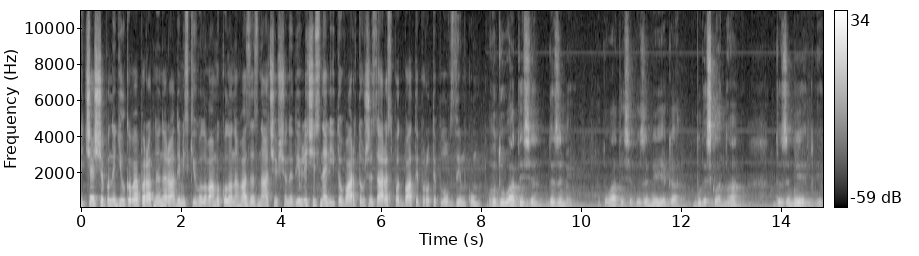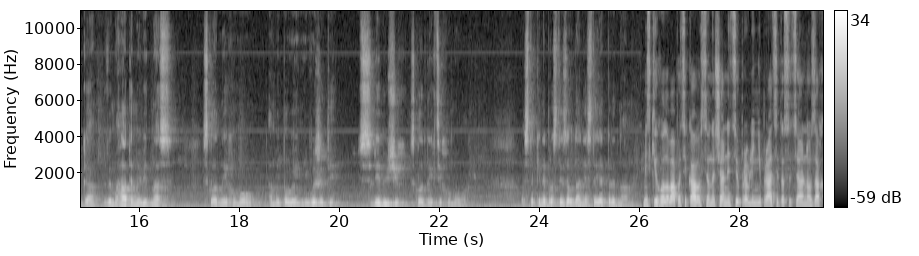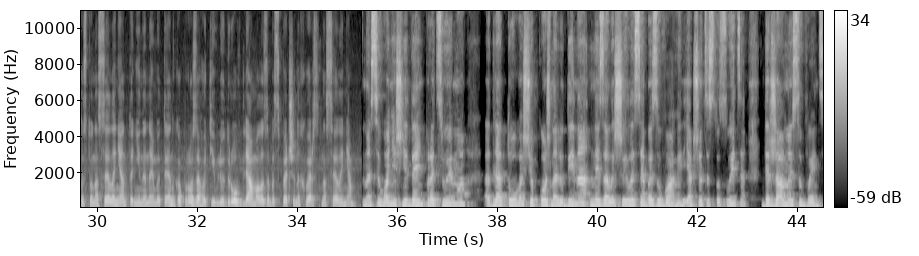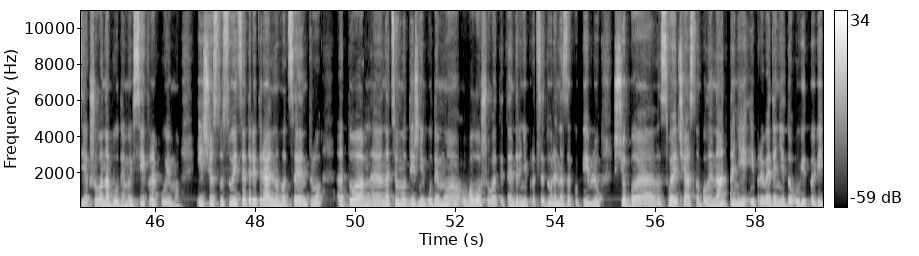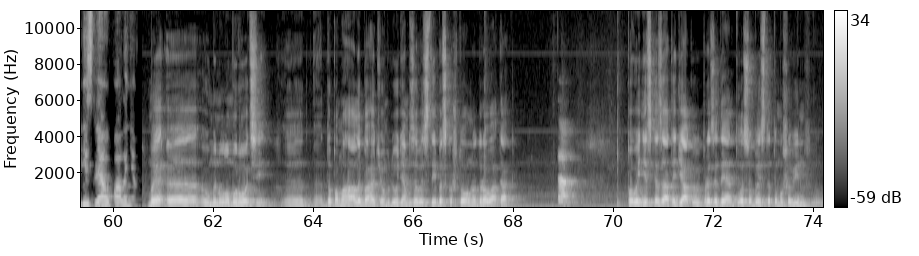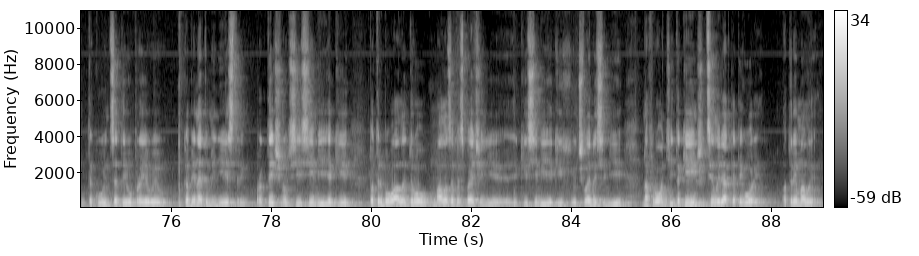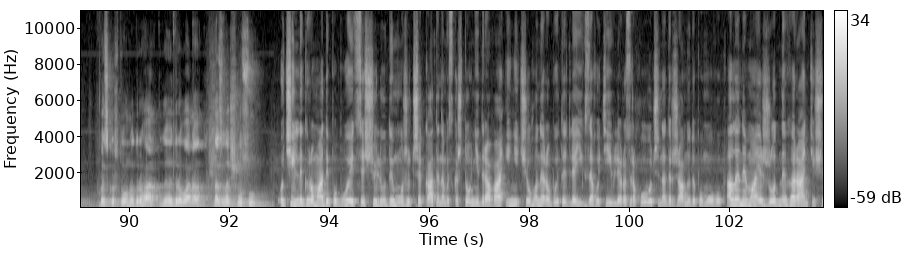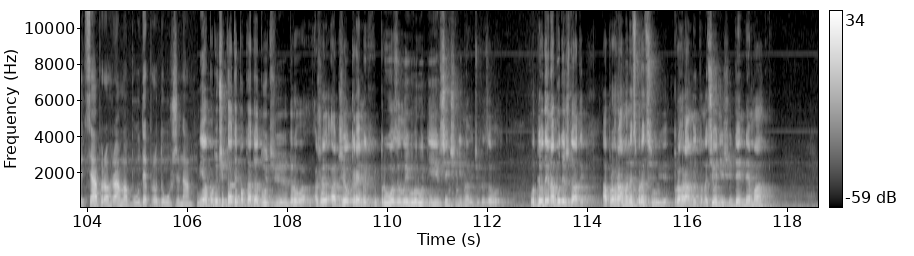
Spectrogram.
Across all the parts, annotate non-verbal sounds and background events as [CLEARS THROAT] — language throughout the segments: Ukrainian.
Під час щопонеділкової апаратної наради міський голова Микола Нага зазначив, що не дивлячись на літо, варто вже зараз подбати про тепло взимку. готуватися до зими. Готуватися до зими, яка буде складна, до зими, яка вимагатиме від нас складних умов, а ми повинні вижити в слідуючих складних цих умовах. Ось такі непрості завдання стоять перед нами. Міський голова поцікавився у начальниці управління праці та соціального захисту населення Антоніни Наймитенко про заготівлю дров для малозабезпечених верств населення. На сьогоднішній день працюємо для того, щоб кожна людина не залишилася без уваги, якщо це стосується державної субвенції, якщо вона буде, ми всіх врахуємо. І що стосується територіального центру, е, то е, на цьому тижні будемо оголошувати тендерні процедури на закупівлю, щоб е, своєчасно були надані і приведені до у відповідність для опалення. Ми е, в минулому році допомагали багатьом людям завести безкоштовно дрова, так? Так. Повинні сказати дякую президенту особисто, тому що він таку ініціативу проявив Кабінету міністрів. Практично всі сім'ї, які потребували дров, малозабезпечені, які сім'ї, яких члени сім'ї на фронті і таке інше, цілий ряд категорій отримали безкоштовно дрова, дрова на, на значну суму. Очільник громади побоюється, що люди можуть чекати на безкоштовні дрова і нічого не робити для їх заготівлі, розраховуючи на державну допомогу. Але немає жодних гарантій, що ця програма буде продовжена. Я буду чекати, поки дадуть е, дрова. Адже, окремих привозили і в грудні, і в січні навіть вже завозили. От людина буде ждати, а програма не спрацює. Програми то на сьогоднішній день нема.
